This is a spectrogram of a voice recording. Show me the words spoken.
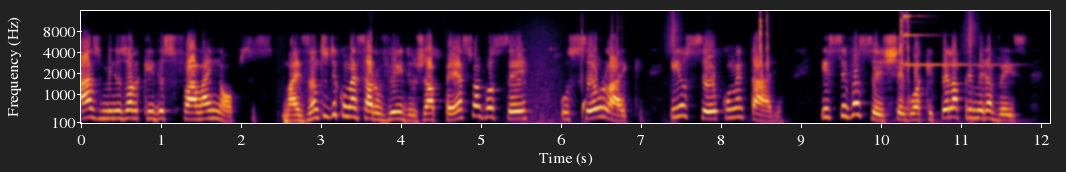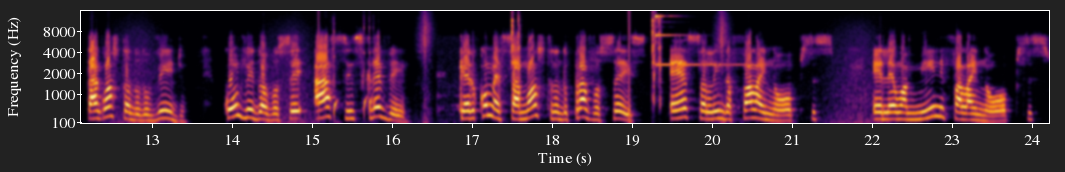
as minhas orquídeas Phalaenopsis. Mas antes de começar o vídeo, já peço a você o seu like e o seu comentário. E se você chegou aqui pela primeira vez, está gostando do vídeo, convido a você a se inscrever. Quero começar mostrando para vocês essa linda Phalaenopsis. Ela é uma mini Phalaenopsis.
